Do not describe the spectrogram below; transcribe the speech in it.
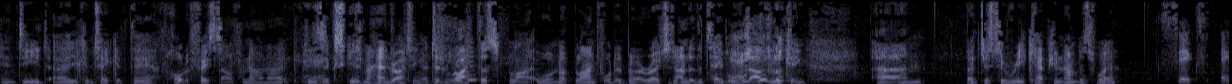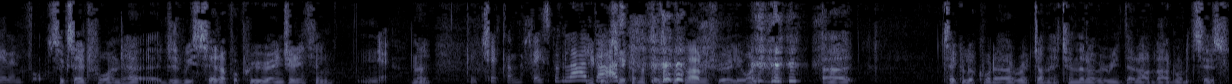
indeed, uh, you can take it there. Hold it face down for now. Now, please excuse my handwriting. I did write this blind, well, not blindfolded, but I wrote it under the table Okay. without looking. Um, but just to recap, your numbers were Six, eight, and four. six eight four. And uh, did we set up or prearrange anything? No. No. You can check on the Facebook Live, You guys. can check on the Facebook Live if you really want. Uh, take a look what I wrote down there. Turn that over. Read that out loud. What it says.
